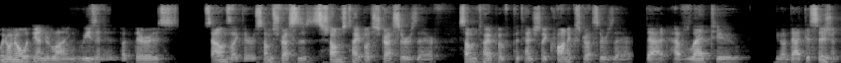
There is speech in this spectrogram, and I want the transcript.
We don't know what the underlying reason is, but there is sounds like there is some stresses, some type of stressors there, some type of potentially chronic stressors there that have led to, you know, that decision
